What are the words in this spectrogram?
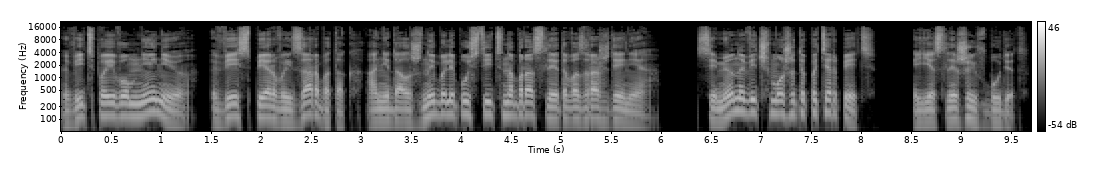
Ведь, по его мнению, весь первый заработок они должны были пустить на браслеты Возрождения. Семенович может и потерпеть, если жив будет.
